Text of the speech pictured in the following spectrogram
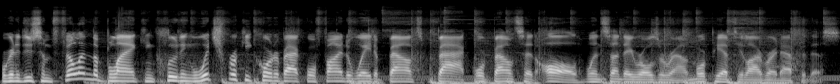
We're going to do some fill in the blank, including which rookie quarterback will find a way to bounce back or bounce at all when Sunday rolls around. More PFT Live right after this.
